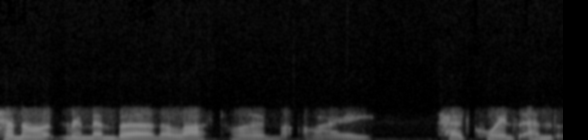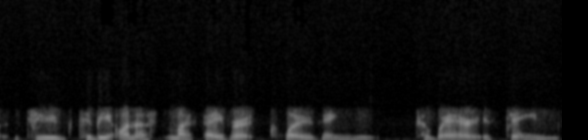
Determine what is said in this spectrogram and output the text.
cannot remember the last time I had coins. And to to be honest, my favorite clothing to wear is jeans,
